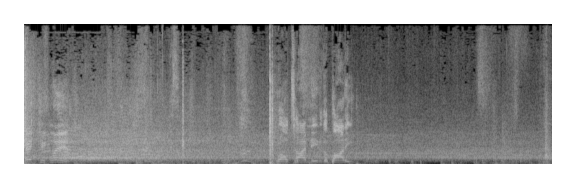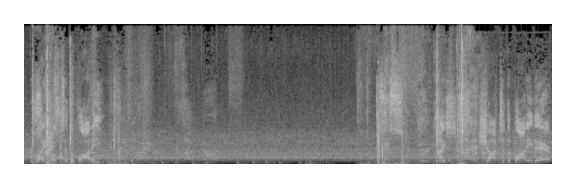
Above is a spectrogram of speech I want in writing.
Head kick lands. Well-timed knee to the body. Right hook to the body. Nice shot to the body there.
